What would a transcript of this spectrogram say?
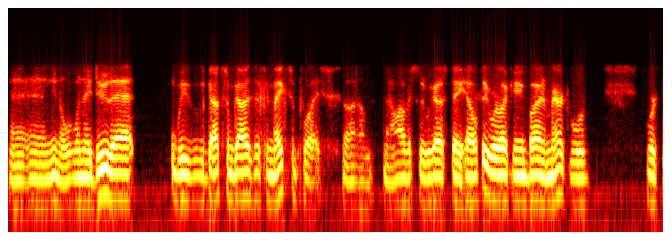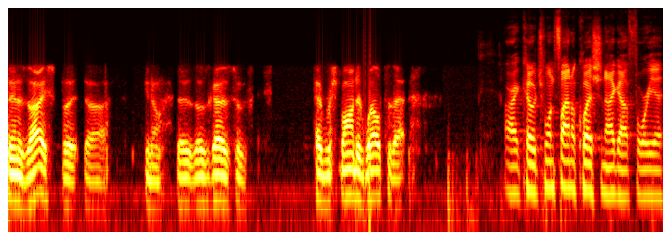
and, and you know, when they do that, we we got some guys that can make some plays. Um, now, obviously, we got to stay healthy. We're like anybody in America. We're we're thin as ice, but uh, you know, th- those guys have have responded well to that. All right, Coach. One final question I got for you.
